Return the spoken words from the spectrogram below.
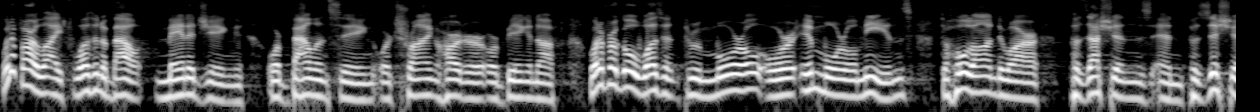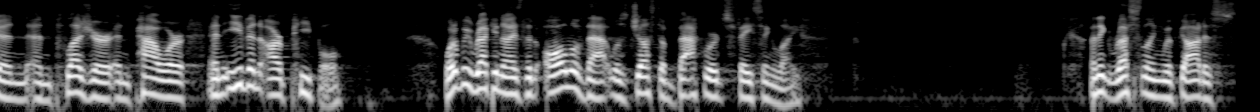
What if our life wasn't about managing or balancing or trying harder or being enough? What if our goal wasn't through moral or immoral means to hold on to our possessions and position and pleasure and power and even our people? What if we recognized that all of that was just a backwards facing life? I think wrestling with God is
